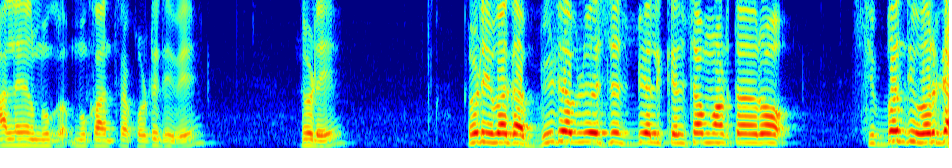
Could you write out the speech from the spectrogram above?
ಆನ್ಲೈನ್ ಮುಖ ಮುಖಾಂತರ ಕೊಟ್ಟಿದ್ದೀವಿ. ನೋಡಿ ನೋಡಿ, ಇವಾಗ B W S S B ಅಲ್ಲಿ ಕೆಲಸ ಮಾಡ್ತಾ ಇರೋ ಸಿಬ್ಬಂದಿ ವರ್ಗ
